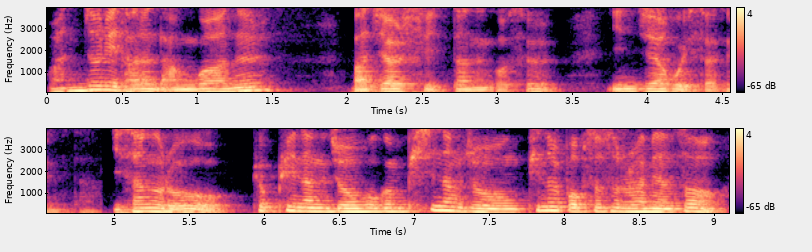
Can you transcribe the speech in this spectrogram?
완전히 다른 난관을 맞이할 수 있다는 것을 인지하고 있어야 됩니다. 이상으로 표피낭종 혹은 피지낭종 피놀법 수술을 하면서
